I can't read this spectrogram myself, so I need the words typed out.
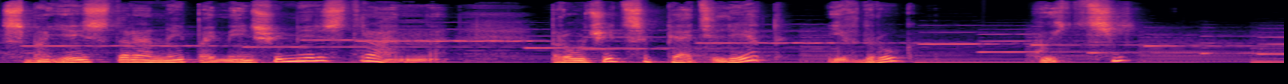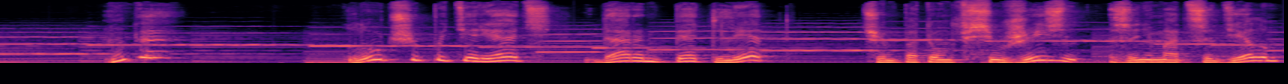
с моей стороны по меньшей мере странно проучиться пять лет и вдруг уйти? Ну да, лучше потерять даром пять лет, чем потом всю жизнь заниматься делом,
